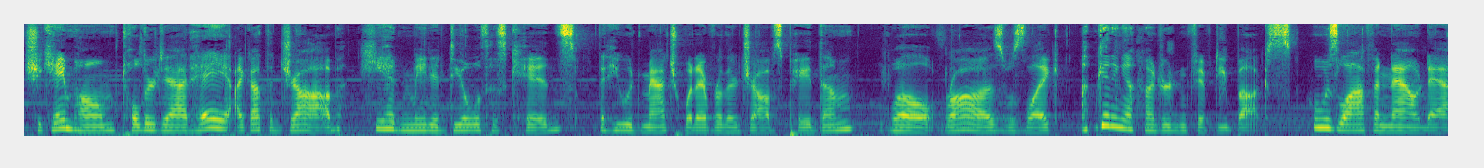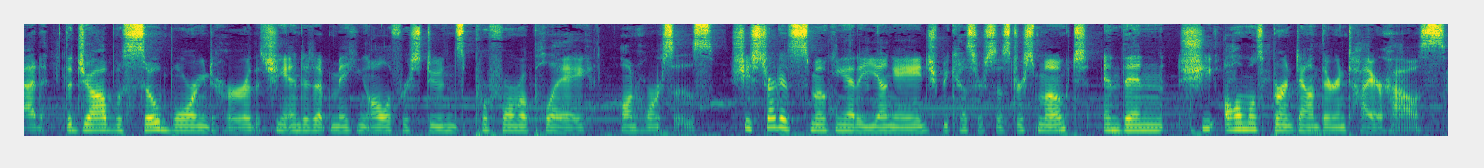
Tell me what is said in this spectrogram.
She came home, told her dad, hey, I got the job. He had made a deal with his kids that he would match whatever their jobs paid them. Well, Roz was like, I'm getting 150 bucks. Who's laughing now, dad? The job was so boring to her that she ended up making all of her students perform a play on horses. She started smoking at a young age because her sister smoked, and then she almost burnt down their entire house.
